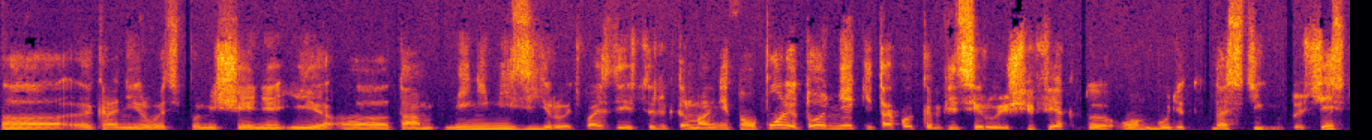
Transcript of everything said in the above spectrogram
э, экранировать помещение и э, там минимизировать воздействие электромагнитного поля, то некий такой компенсирующий эффект э, он будет достигнут. То есть есть,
